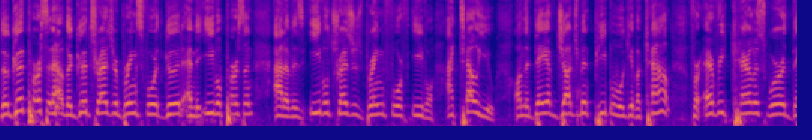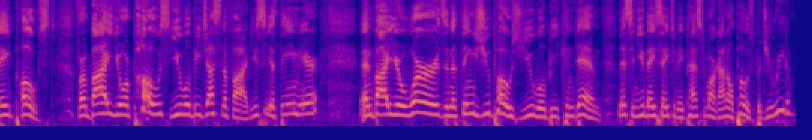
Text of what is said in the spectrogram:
The good person out of the good treasure brings forth good, and the evil person out of his evil treasures bring forth evil. I tell you, on the day of judgment, people will give account for every careless word they post. For by your post, you will be justified. You see a theme here? And by your words and the things you post, you will be condemned. Listen, you may say to me, Pastor Mark, I don't post, but you read them.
